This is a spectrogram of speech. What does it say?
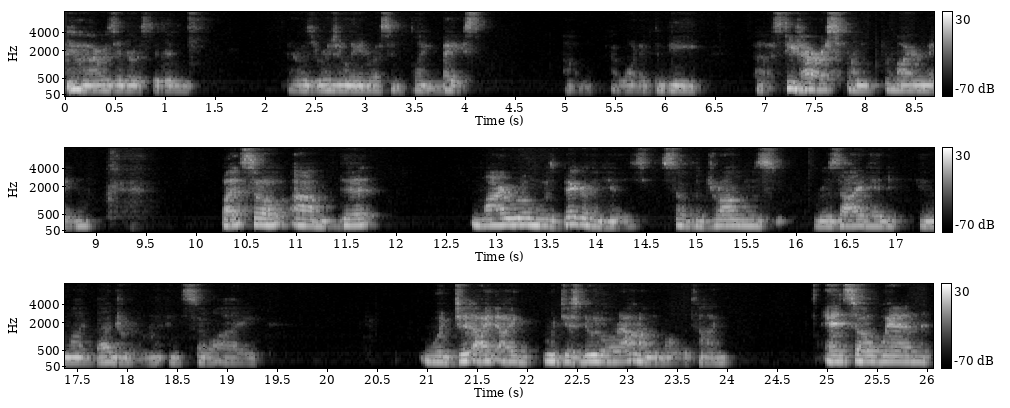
it. I was interested in. I was originally interested in playing bass. Um, I wanted to be uh, Steve Harris from from Iron Maiden. But so um, the my room was bigger than his, so the drums resided in my bedroom, and so I would ju- I, I would just noodle around on them all the time. And so when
